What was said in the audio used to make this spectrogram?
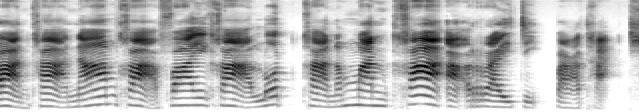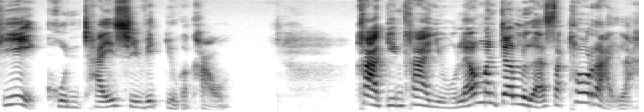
บ้านค่าน้ำค่าไฟค่ารถค่าน้ำมันค่าอะไรจิปาถะที่คุณใช้ชีวิตอยู่กับเขา ค่ากินค่าอยู่แล้วมันจะเหลือสักเท่าไหร่ล่ะ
